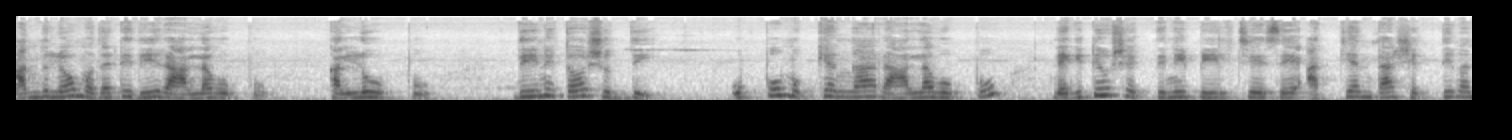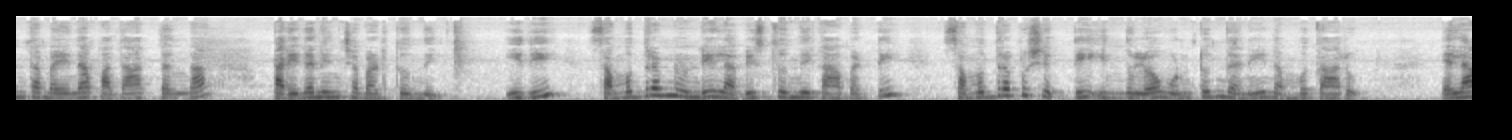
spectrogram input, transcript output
అందులో మొదటిది రాళ్ళ ఉప్పు కళ్ళు ఉప్పు. దీనితో శుద్ధి. ఉప్పు ముఖ్యంగా రాళ్ళ ఉప్పు నెగిటివ్ శక్తిని పీల్చేసే అత్యంత శక్తివంతమైన పదార్థంగా పరిగణించబడుతుంది. ఇది సముద్రం నుండి లభిస్తుంది కాబట్టి సముద్రపు శక్తి ఇందులో ఉంటుందని నమ్ముతారు. ఎలా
